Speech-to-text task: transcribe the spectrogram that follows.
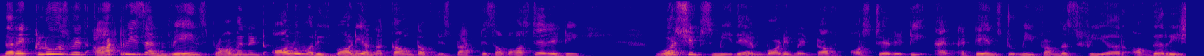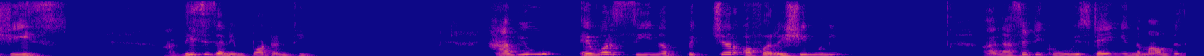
The recluse with arteries and veins prominent all over his body on account of this practice of austerity worships me, the embodiment of austerity, and attains to me from the sphere of the rishis. Uh, this is an important thing. Have you ever seen a picture of a rishi muni? An ascetic who is staying in the mountains.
